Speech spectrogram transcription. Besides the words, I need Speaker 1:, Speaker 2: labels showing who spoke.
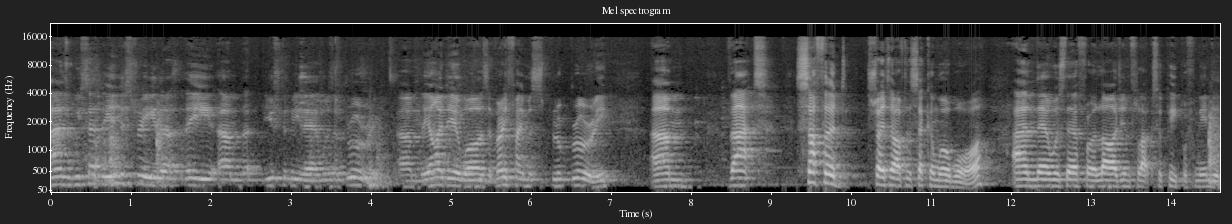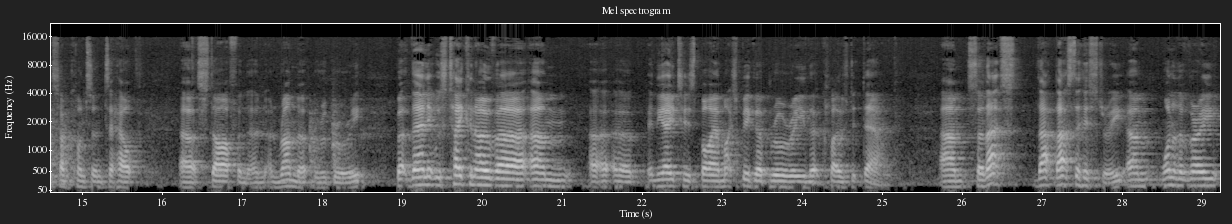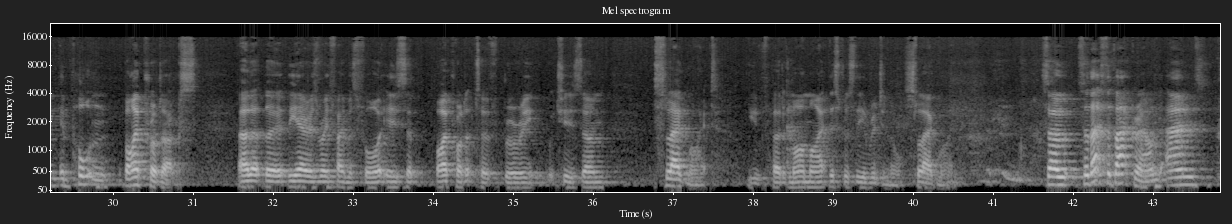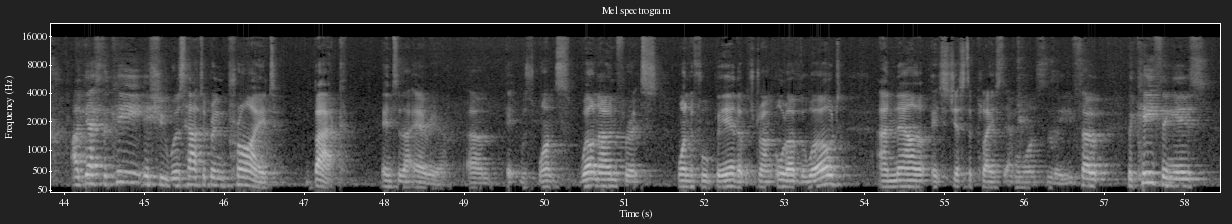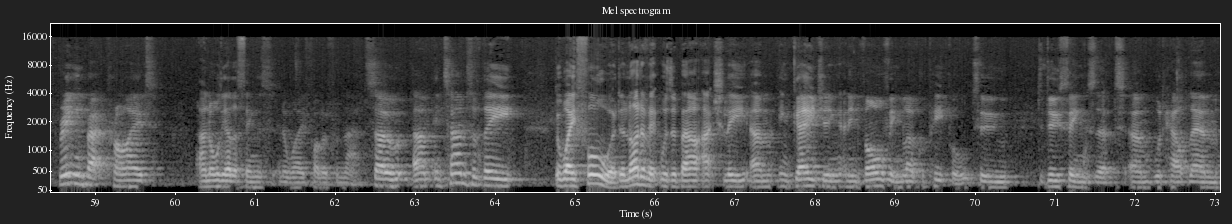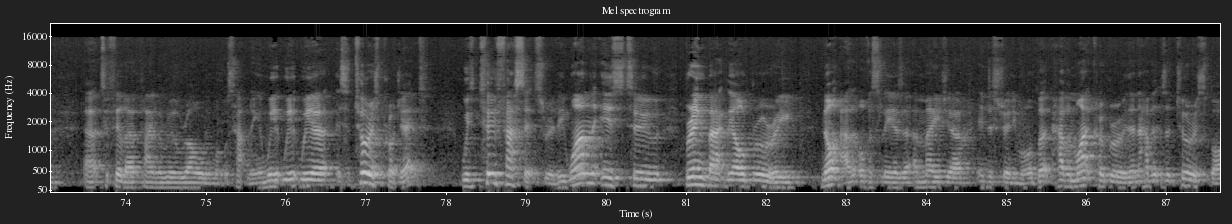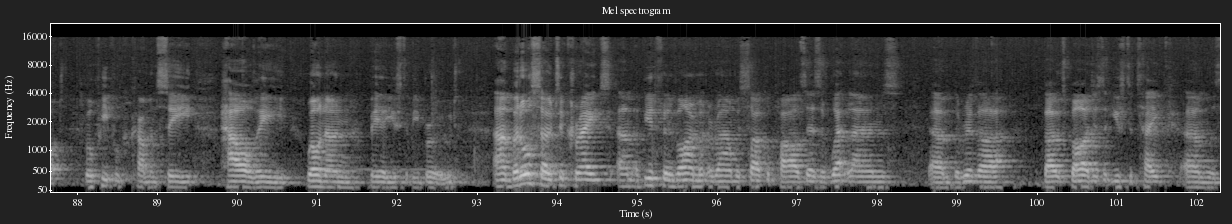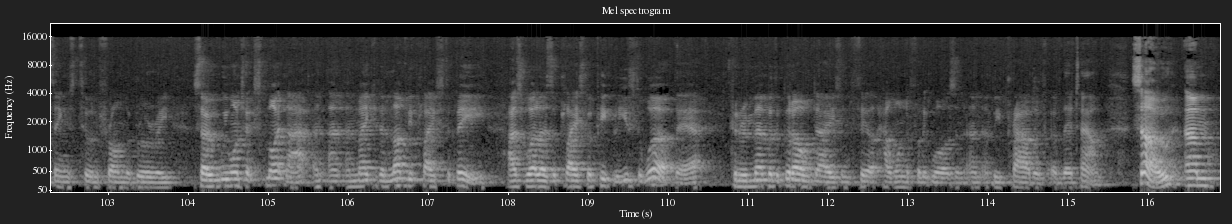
Speaker 1: and we said the industry that, the, um, that used to be there was a brewery. Um, the idea was a very famous brewery um, that suffered straight after the Second World War, and there was therefore a large influx of people from the Indian subcontinent to help uh, staff and, and, and run the, the brewery. But then it was taken over um, uh, uh, in the 80s by a much bigger brewery that closed it down. Um, so that's, that, that's the history. Um, one of the very important byproducts uh, that the, the area is very famous for is a byproduct of brewery, which is um, slagmite. You've heard of Marmite, this was the original, slagmite. So, so that's the background, and I guess the key issue was how to bring pride back into that area. Um, it was once well known for its wonderful beer that was drunk all over the world, and now it's just a place that everyone wants to leave. So the key thing is bringing back pride, and all the other things, in a way, follow from that. So um, in terms of the the way forward, a lot of it was about actually um, engaging and involving local people to, to do things that um, would help them uh, to feel they're playing a real role in what was happening. And we, we, we are, it's a tourist project with two facets, really. One is to bring back the old brewery, not obviously as a, a major industry anymore, but have a microbrewery, then have it as a tourist spot where people could come and see how the well-known beer used to be brewed. Um, but also to create um, a beautiful environment around with cycle paths. There's the wetlands, um, the river, boats, barges that used to take um, the things to and from the brewery. So we want to exploit that and, and, and make it a lovely place to be, as well as a place where people who used to work there can remember the good old days and feel how wonderful it was and, and, and be proud of, of their town. So um,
